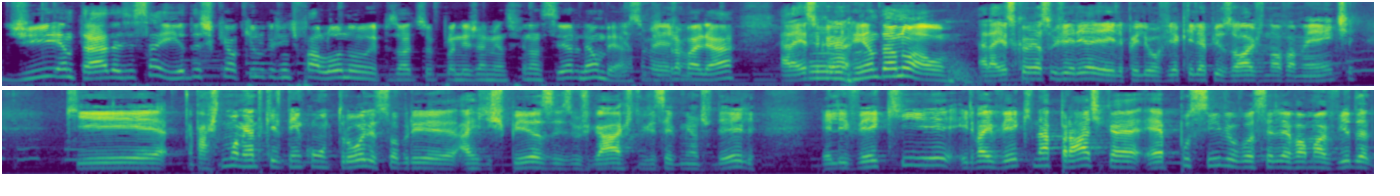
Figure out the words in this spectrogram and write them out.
de entradas e saídas, que é aquilo que a gente falou no episódio sobre planejamento financeiro, né, Humberto? Isso De mesmo. trabalhar Era isso, com ia, renda anual. era isso que eu ia sugerir a ele, pra ele ouvir aquele episódio novamente. Que a partir do momento que ele tem controle sobre as despesas, os gastos, os recebimentos dele, ele vê que. ele vai ver que na prática é possível você levar uma vida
